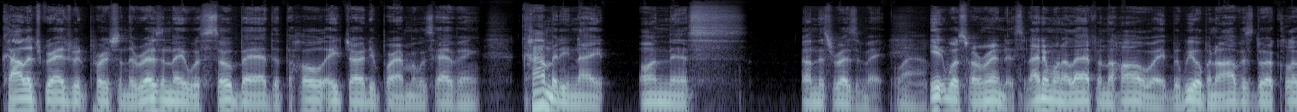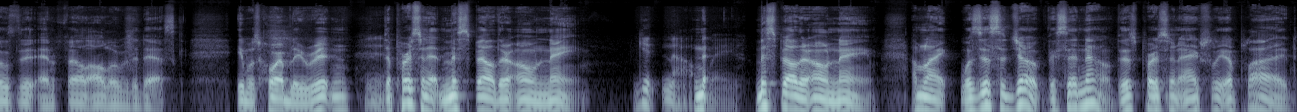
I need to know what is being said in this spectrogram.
college graduate person, the resume was so bad that the whole HR department was having comedy night on this on this resume. Wow. It was horrendous. And I didn't want to laugh in the hallway, but we opened the office door, closed it, and fell all over the desk. It was horribly written. The person had misspelled their own name Get no way. misspell their own name. I'm like, was this a joke? They said no. This person actually applied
